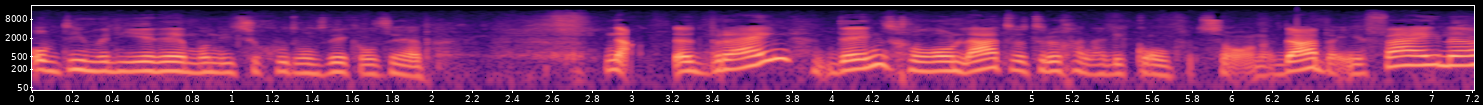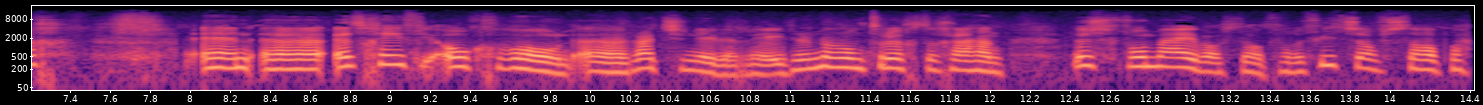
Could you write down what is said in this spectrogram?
op die manier helemaal niet zo goed ontwikkeld heb. Nou, het brein denkt gewoon, laten we terug gaan naar die comfortzone. Daar ben je veilig. En uh, het geeft je ook gewoon uh, rationele redenen om terug te gaan. Dus voor mij was dat van de fiets afstappen.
